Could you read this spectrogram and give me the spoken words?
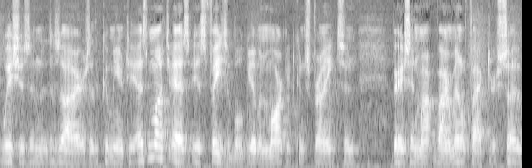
wishes and the desires of the community as much as is feasible given market constraints and various environmental factors. So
